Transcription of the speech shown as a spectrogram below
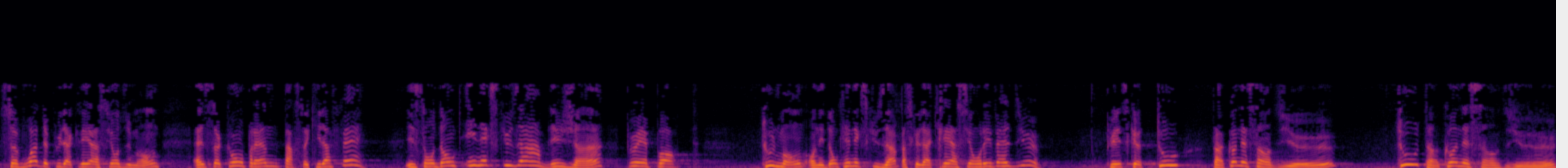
se voient depuis la création du monde. Elles se comprennent par ce qu'il a fait. Ils sont donc inexcusables. Les gens, peu importe tout le monde, on est donc inexcusable parce que la création révèle Dieu. Puisque tout en connaissant Dieu, tout en connaissant Dieu,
